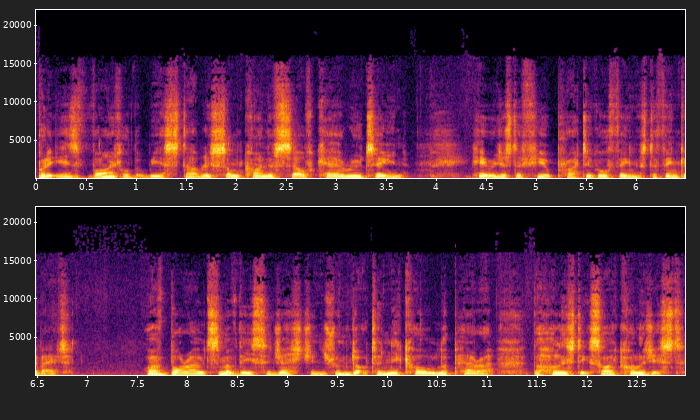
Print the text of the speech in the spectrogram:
but it is vital that we establish some kind of self care routine. Here are just a few practical things to think about. I've borrowed some of these suggestions from Dr. Nicole LePera, the holistic psychologist.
